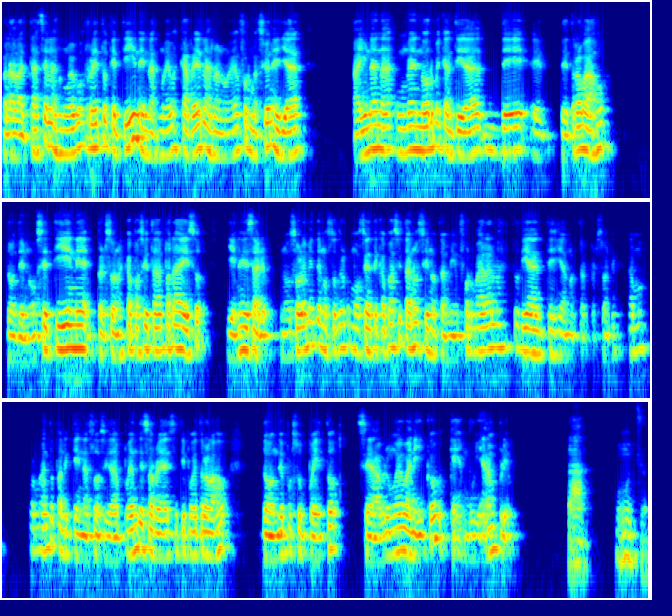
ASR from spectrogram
para adaptarse a los nuevos retos que tienen, las nuevas carreras, las nuevas formaciones. Ya hay una, una enorme cantidad de, eh, de trabajo donde no se tiene personas capacitadas para eso y es necesario no solamente nosotros como docentes capacitarnos, sino también formar a los estudiantes y a nuestras personas que estamos formando para que en la sociedad puedan desarrollar ese tipo de trabajo, donde por supuesto se abre un abanico que es muy amplio. Mucho.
